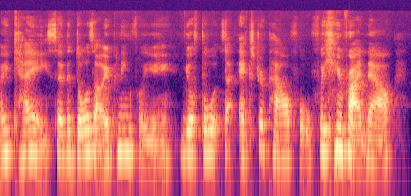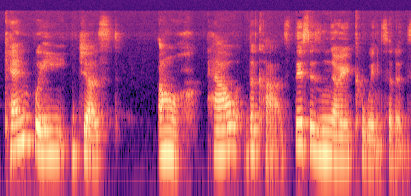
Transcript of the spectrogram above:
Okay, so the doors are opening for you. Your thoughts are extra powerful for you right now. Can we just, oh, how the cards, this is no coincidence,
